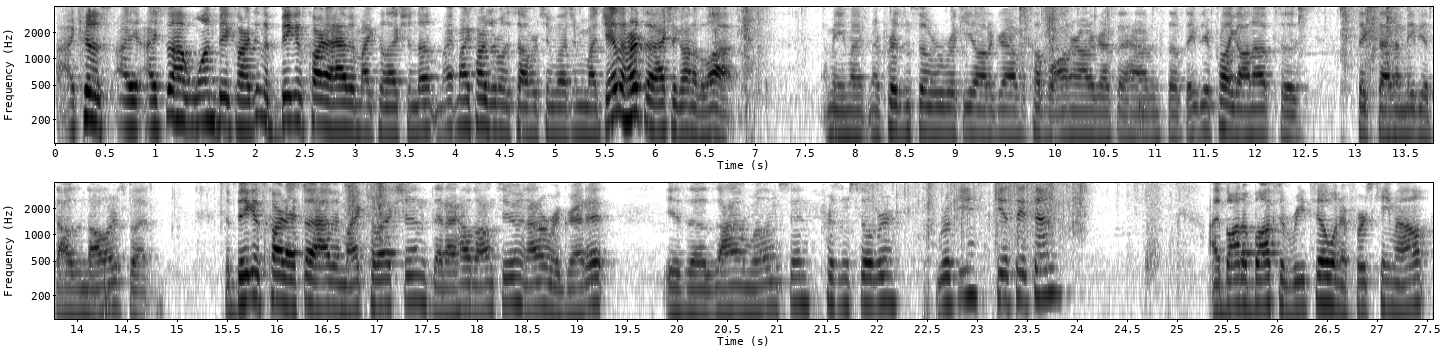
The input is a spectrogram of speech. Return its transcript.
I could have. I, I still have one big card. I think the biggest card I have in my collection. My, my cards don't really sell for too much. I mean, my Jalen Hurts have actually gone up a lot. I mean, my, my Prizm Silver rookie autograph, a couple honor autographs I have and stuff. They they've probably gone up to six, seven, maybe a thousand dollars. But the biggest card I still have in my collection that I held on to, and I don't regret it, is a Zion Williamson Prizm Silver rookie PSA 10. I bought a box of retail when it first came out.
